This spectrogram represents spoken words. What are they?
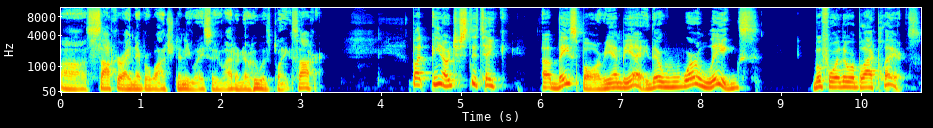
Uh, soccer, I never watched anyway, so I don't know who was playing soccer. But, you know, just to take uh, baseball or the NBA, there were leagues before there were black players.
